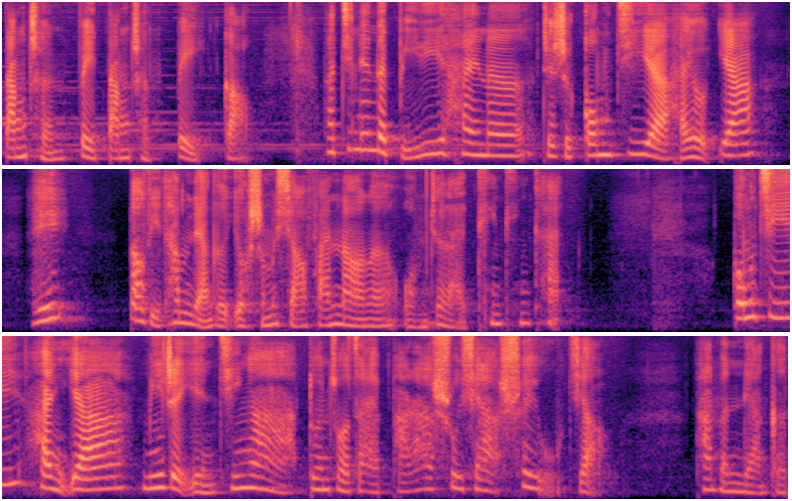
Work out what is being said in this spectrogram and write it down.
当成被当成被告。那今天的比利害呢，就是公鸡啊，还有鸭，诶，到底他们两个有什么小烦恼呢？我们就来听听看。公鸡和鸭眯着眼睛啊，蹲坐在芭拉树下睡午觉。他们两个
